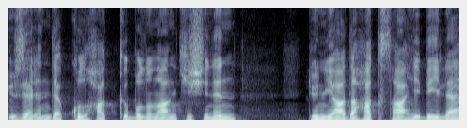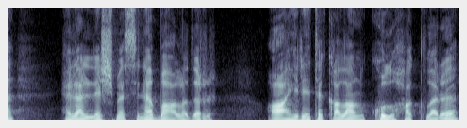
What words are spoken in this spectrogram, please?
üzerinde kul hakkı bulunan kişinin dünyada hak sahibiyle helalleşmesine bağlıdır. Ahirete kalan kul hakları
